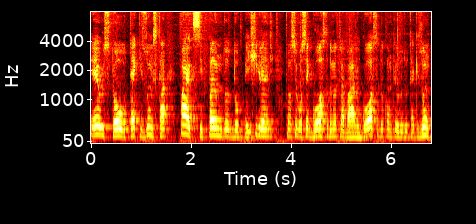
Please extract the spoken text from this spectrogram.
eu estou, o TechZoom está participando do Peixe Grande. Então, se você gosta do meu trabalho, gosta do conteúdo do TechZoom,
